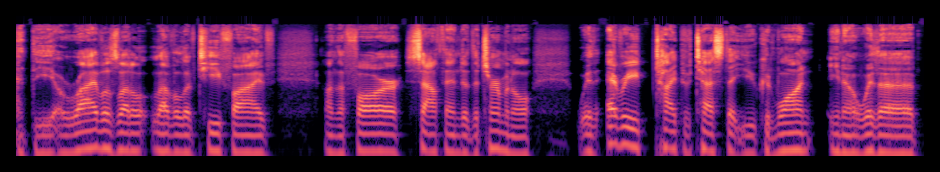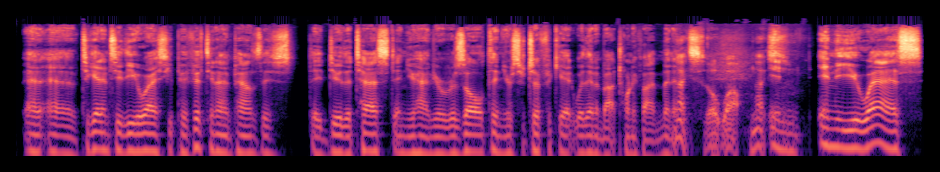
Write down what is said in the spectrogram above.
at the arrivals level level of T five on the far south end of the terminal with every type of test that you could want. You know, with a, a, a to get into the US, you pay fifty nine pounds. They they do the test, and you have your result and your certificate within about twenty five minutes. Nice. Oh wow. Nice. In in the US,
